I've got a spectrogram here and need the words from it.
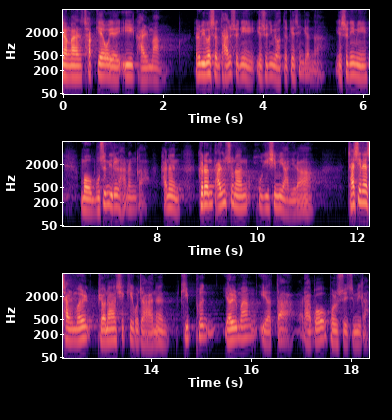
향한 삭개오의 이 갈망. 여러분 이것은 단순히 예수님이 어떻게 생겼나, 예수님이 뭐 무슨 일을 하는가 하는 그런 단순한 호기심이 아니라 자신의 삶을 변화시키고자 하는 깊은 열망이었다라고 볼 수 있습니다.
